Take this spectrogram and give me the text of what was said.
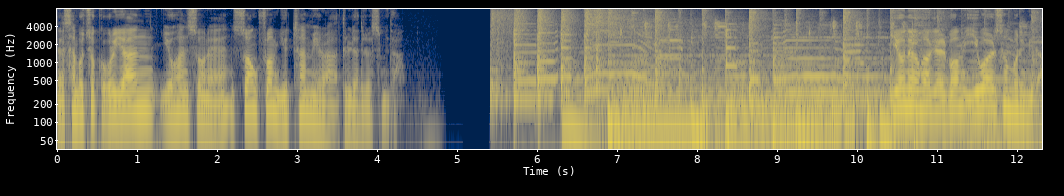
네, 3부 첫 곡으로 얀 요한손의 Song from Utah Mira 들려드렸습니다. 이현우의 음악 앨범 2월 선물입니다.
